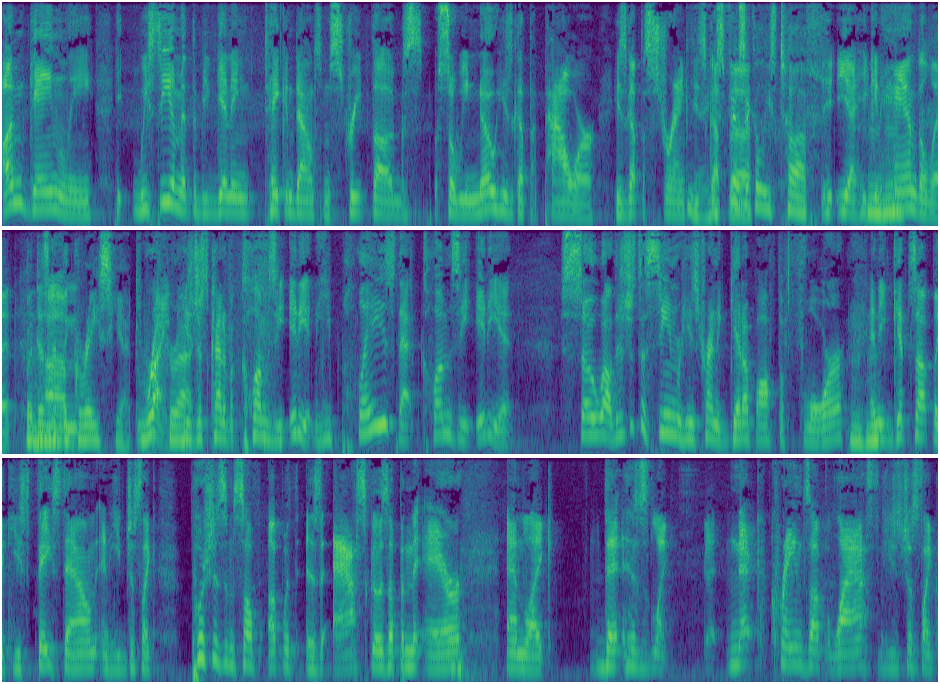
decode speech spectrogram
ungainly. He, we see him at the beginning taking down some street thugs, so we know he's got the power, he's got the strength, he's he's got physical, the he's tough, yeah, he can handle it, but doesn't have Um, the grace yet. Right. Correct. He's just kind of a clumsy idiot. And he plays that clumsy idiot so well. There's just a scene where he's trying to get up off the floor and he gets up like he's face down and he just like pushes himself up with his ass goes up in the air and like that his like neck cranes up last and he's just like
